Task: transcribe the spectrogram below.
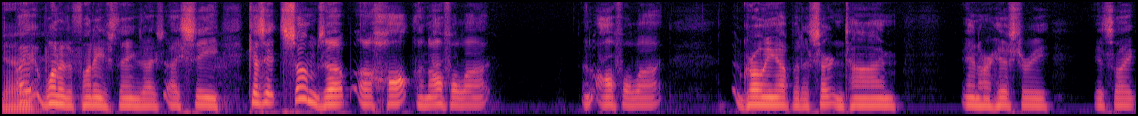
Yeah. I, one of the funniest things I, I see because it sums up a ho- an awful lot, an awful lot. Growing up at a certain time in our history, it's like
